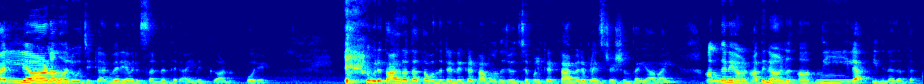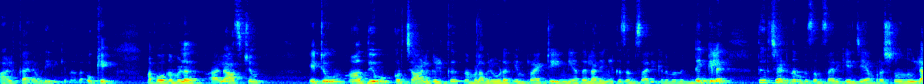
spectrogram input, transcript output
കല്യാണം ആലോചിക്കാൻ വരെ അവർ സന്നദ്ധരായി നിൽക്കുകയാണ്. പോരെ. ഒരു താരതത്ത വന്നിട്ട് എന്നെ കെട്ടാമോ എന്ന് ചോദിച്ചപ്പോൾ കെട്ടാൻ വരെ പ്ലേ സ്റ്റേഷൻ തയ്യാറായി. അങ്ങനെയാണ് അതിനാണ് ആ നീല ഇതിനകത്ത് ആൾക്കാർ അവിടെ ഇരിക്കുന്നത് ഓക്കെ അപ്പോൾ നമ്മൾ ലാസ്റ്റും ഏറ്റവും ആദ്യവും കുറച്ച് ആളുകൾക്ക് നമ്മൾ അവരോട് ഇൻട്രാക്ട് ചെയ്യും ഇനി അതല്ല നിങ്ങൾക്ക് സംസാരിക്കണമെന്നുണ്ടെങ്കിൽ തീർച്ചയായിട്ടും നമുക്ക് സംസാരിക്കുകയും ചെയ്യാം. പ്രശ്നമൊന്നുമില്ല.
